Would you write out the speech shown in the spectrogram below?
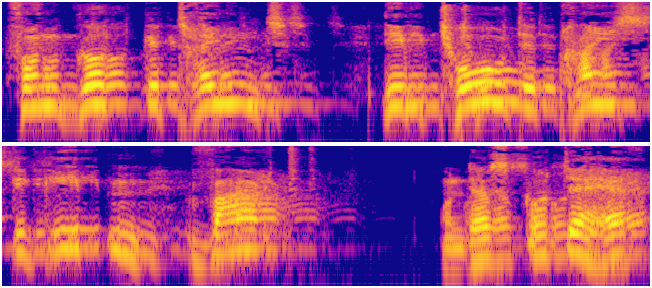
von Gott getrennt, dem Tode preisgegeben ward. Und dass Gott der Herr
